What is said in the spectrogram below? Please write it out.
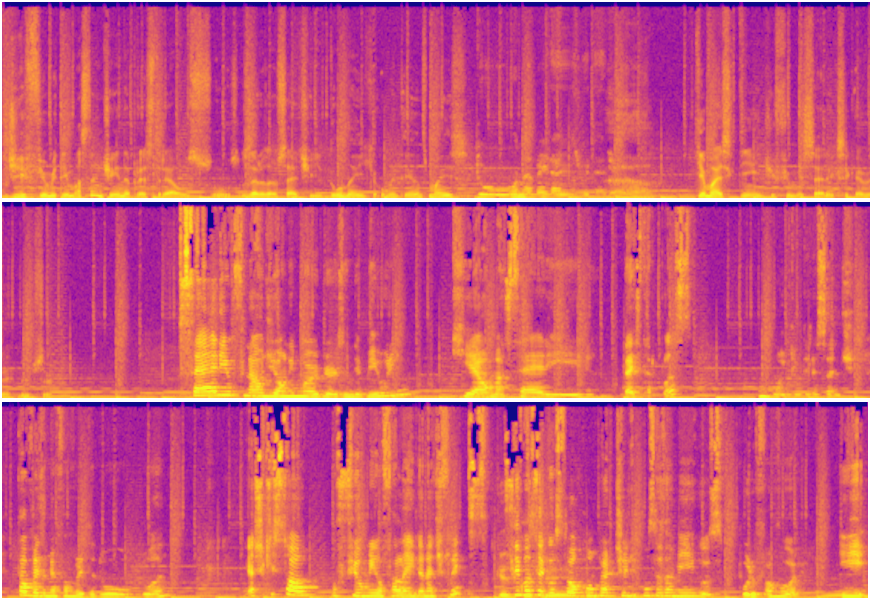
De filme tem bastante ainda pra estrear os, os 007 e Duna aí, que eu comentei antes, mas. Duna, verdade, verdade. Ah, o que mais que tem aí de filme e série que você quer ver, Bibster? Série O Final de Only Murders in the Building, que é uma série da Star Plus. Muito interessante. Talvez a minha favorita do, do ano. Acho que só o filme eu falei da Netflix. Se você gostou, compartilhe com seus amigos, por favor. E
